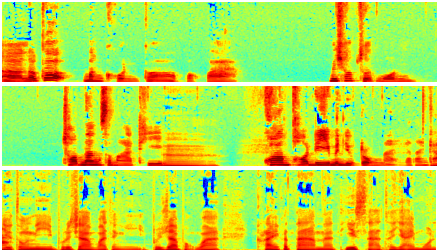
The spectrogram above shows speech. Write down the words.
อ่าแล้วก็บางคนก็บอกว่า ไม่ชอบสวดมนต์ชอบนั่งสมาธิ ความพอดีมันอยู่ตรงไหนคะท่านคะอยู่ตรงนี้พระพุทธเจ้าวัดอย่างนี้พระพุทธเจ้าบอกว่า ใครก็ตามนะที่สาธยายมน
